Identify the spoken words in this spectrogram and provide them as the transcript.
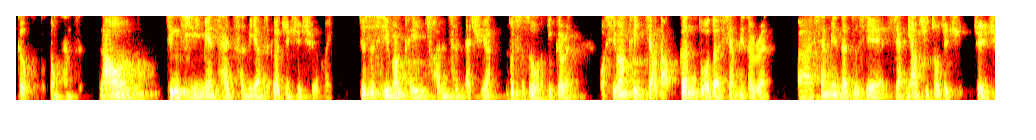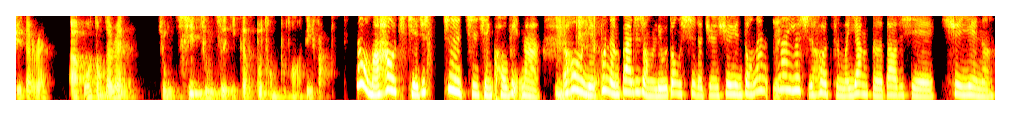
个活动样子，然后近期里面才成立了这个捐血学会，就是希望可以传承下去啊，不只是我一个人，我希望可以教导更多的下面的人，呃，下面的这些想要去做捐血捐血的人，呃，活动的人，组去组织一个不同不同的地方。那我们好奇，就是之前 COVID 嘛，然后也不能办这种流动式的捐血运动，那那一个时候怎么样得到这些血液呢？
